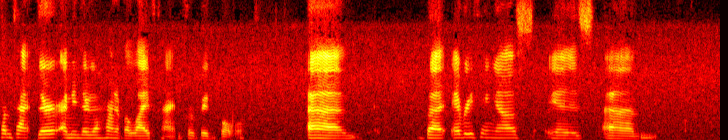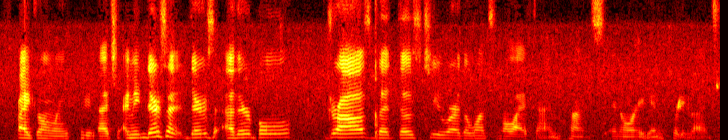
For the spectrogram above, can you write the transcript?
sometimes they're I mean they're the hunt of a lifetime for big bull. Um, but everything else is um, spike only pretty much. I mean there's a there's other bull draws, but those two are the once in a lifetime hunts in Oregon pretty much.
